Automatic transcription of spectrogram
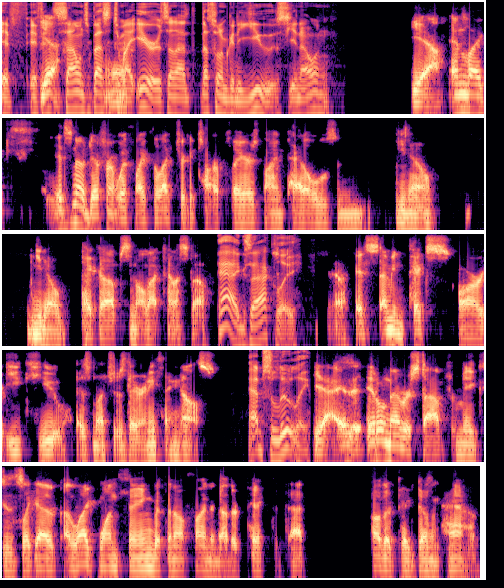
if if yeah. it sounds best yeah. to my ears, then I, that's what I'm going to use, you know. And Yeah, and like it's no different with like electric guitar players buying pedals and you know, you know pickups and all that kind of stuff. Yeah, exactly. Yeah, it's I mean picks are EQ as much as they're anything else. Absolutely. Yeah, it, it'll never stop for me because it's like I, I like one thing, but then I'll find another pick that that other pick doesn't have.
